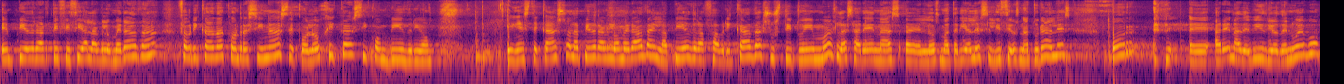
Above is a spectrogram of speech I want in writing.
en piedra artificial aglomerada, fabricada con resinas ecológicas y con vidrio. En este caso, la piedra aglomerada, en la piedra fabricada, sustituimos las arenas, eh, los materiales silicios naturales por eh, arena de vidrio de nuevo,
